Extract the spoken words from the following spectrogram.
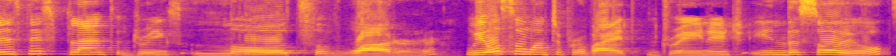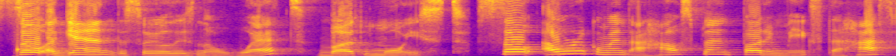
Since this plant drinks lots of water, we also want to provide drainage in the soil. So again, the soil is not wet, but moist. So I would recommend a houseplant potting mix that has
